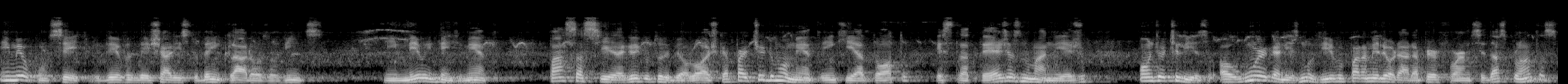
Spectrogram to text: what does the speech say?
Em meu conceito, e devo deixar isto bem claro aos ouvintes, em meu entendimento, passa a ser agricultura biológica a partir do momento em que adoto estratégias no manejo onde utilizo algum organismo vivo para melhorar a performance das plantas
